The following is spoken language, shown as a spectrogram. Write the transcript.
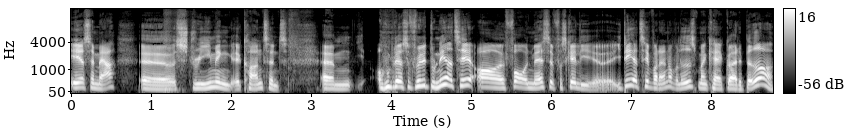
ASMR-streaming-content. Øhm, og hun bliver selvfølgelig doneret til og får en masse forskellige øh, idéer til, hvordan og hvorledes man kan gøre det bedre,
